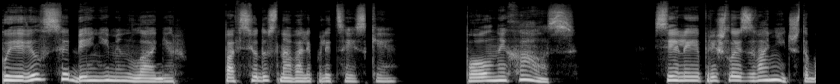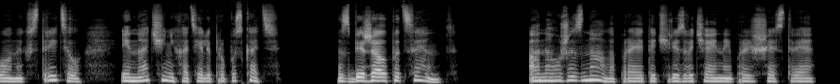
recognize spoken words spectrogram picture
Появился Бенjamin Лагер. Повсюду сновали полицейские. Полный хаос. Селии пришлось звонить, чтобы он их встретил, иначе не хотели пропускать. Сбежал пациент. Она уже знала про это чрезвычайное происшествие.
